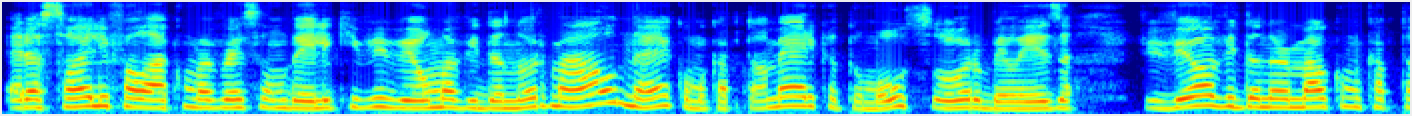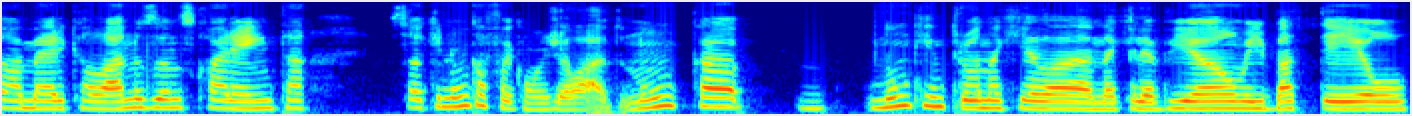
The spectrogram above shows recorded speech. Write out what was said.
Era só ele falar com uma versão dele que viveu uma vida normal, né, como Capitão América, tomou o soro, beleza, viveu a vida normal como Capitão América lá nos anos 40, só que nunca foi congelado, nunca nunca entrou naquela, naquele avião e bateu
